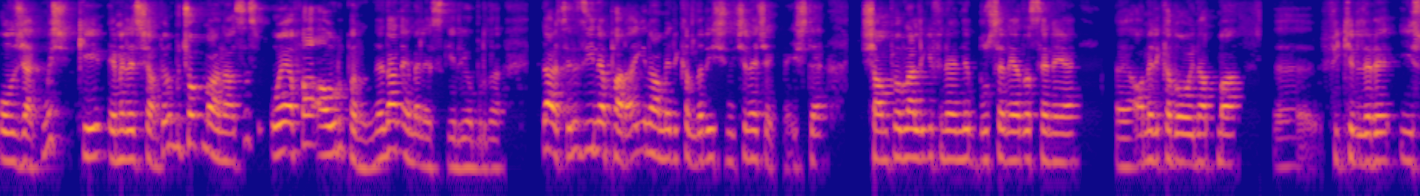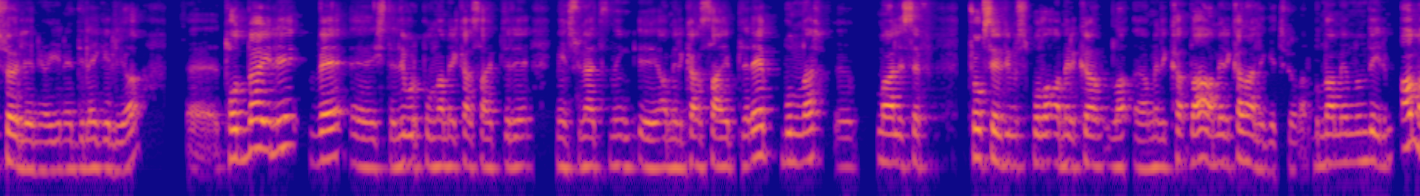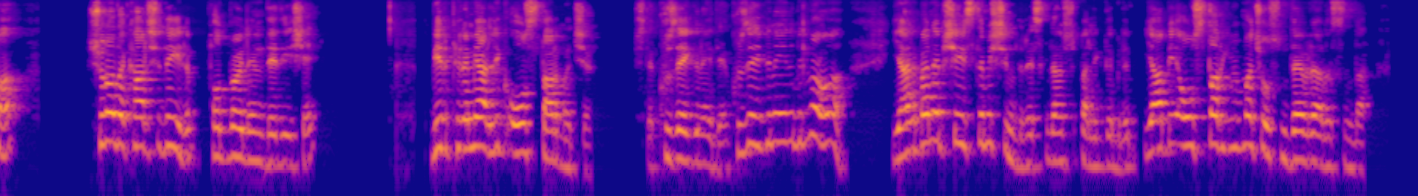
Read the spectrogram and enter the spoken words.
olacakmış ki MLS şampiyonu. Bu çok manasız. UEFA Avrupa'nın neden MLS geliyor burada derseniz yine para, yine Amerikalıları işin içine çekme. İşte Şampiyonlar Ligi finalini bu sene ya da seneye e, Amerika'da oynatma e, fikirleri iyi söyleniyor yine dile geliyor. E, Todd Boehly ve e, işte Liverpool'un Amerikan sahipleri, Manchester United'ın e, Amerikan sahipleri hep bunlar e, maalesef çok sevdiğimiz futbolu Amerikan Amerika daha Amerikan hale getiriyorlar. Bundan memnun değilim ama Şuna da karşı değilim. Todd Boehly'nin dediği şey. Bir Premier Lig All-Star maçı. İşte Kuzey Güney diye. Kuzey Güney'ini bilmem ama yani ben hep şey istemişimdir eskiden Süper Lig'de bilip. Ya bir All-Star gibi maç olsun devre arasında.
